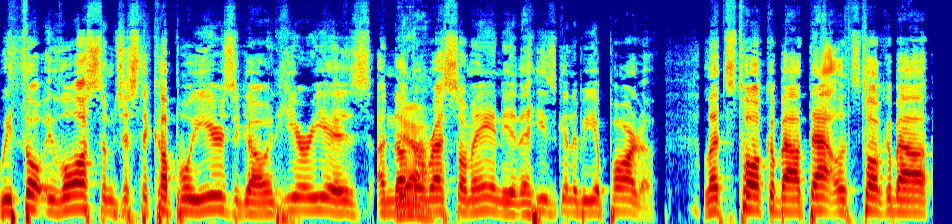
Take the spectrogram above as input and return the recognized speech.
we thought we lost him just a couple of years ago, and here he is, another Yeah. WrestleMania that he's going to be a part of. Let's talk about that. Let's talk about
